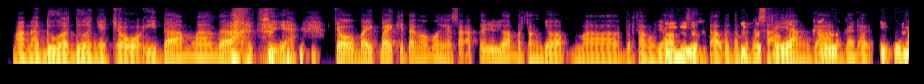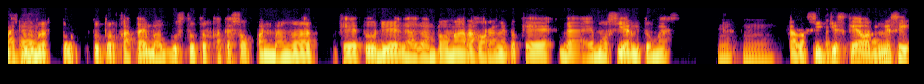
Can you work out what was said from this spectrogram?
mana dua-duanya cowok idaman dalam arti ya cowok baik-baik kita ngomong yang satu juga kan bertanggung jawab bertanggung jawab Iya, cinta benar-benar sayang nggak nggak ada itu mas tutur, tutur katanya bagus tutur katanya sopan banget kayak tuh dia nggak gampang marah orangnya tuh kayak nggak emosian gitu mas Mm-mm. kalau si Gis kayak orangnya sih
